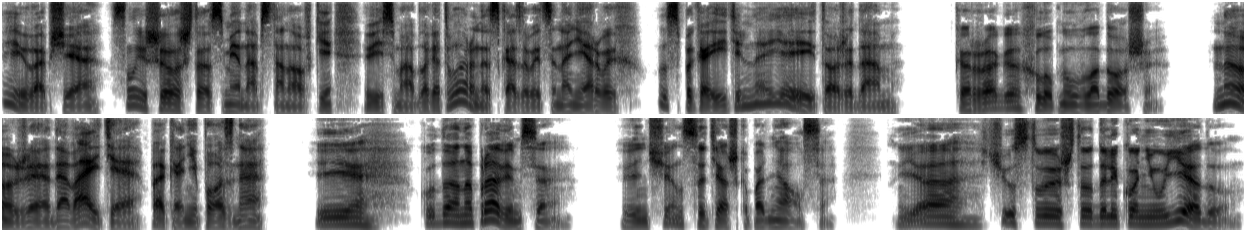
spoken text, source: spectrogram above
И вообще, слышал, что смена обстановки весьма благотворно сказывается на нервах. Успокоительное я ей тоже дам. Карага хлопнул в ладоши. «Ну же, давайте, пока не поздно». «И куда направимся?» Винченцо тяжко поднялся. «Я чувствую, что далеко не уеду».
